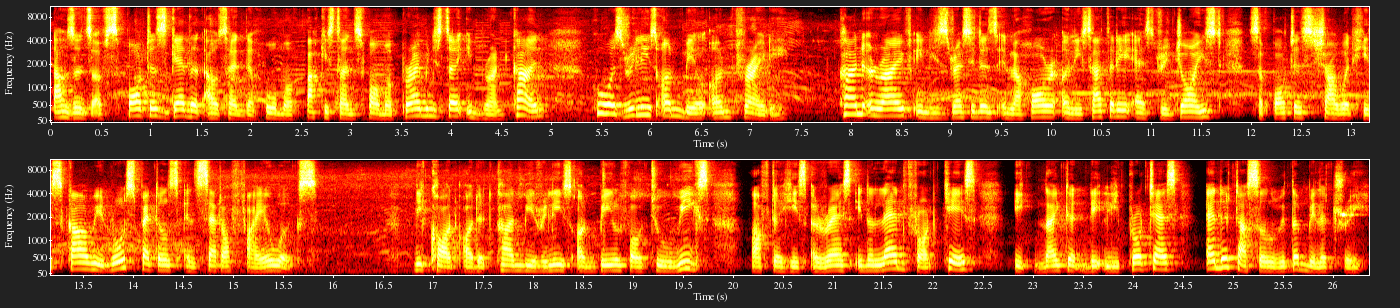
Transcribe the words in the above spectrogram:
Thousands of supporters gathered outside the home of Pakistan's former Prime Minister Imran Khan, who was released on bail on Friday. Khan arrived in his residence in Lahore early Saturday as rejoiced supporters showered his car with rose petals and set off fireworks. The court ordered Khan be released on bail for two weeks after his arrest in a land fraud case ignited deadly protests and a tussle with the military.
